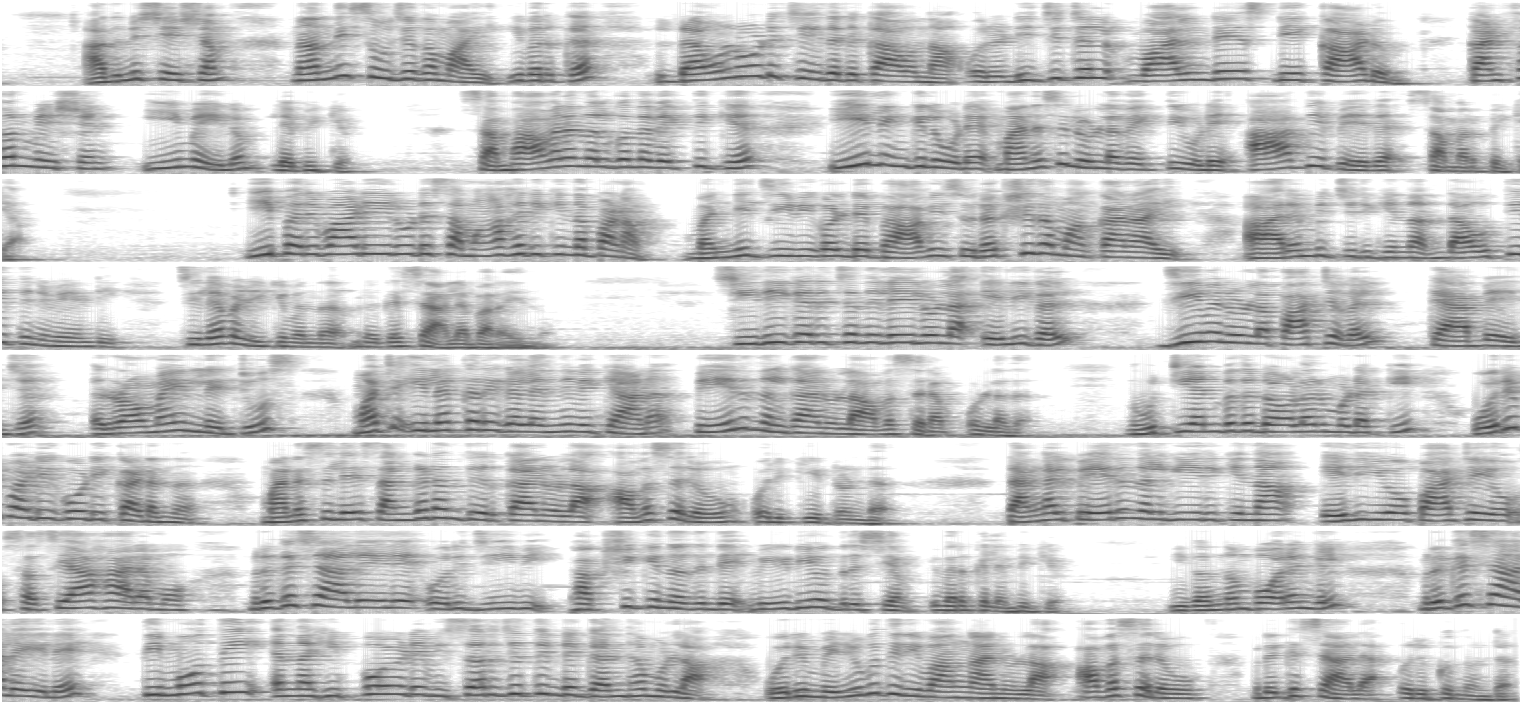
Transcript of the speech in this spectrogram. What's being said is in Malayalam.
അതിനുശേഷം നന്ദി സൂചകമായി ഇവർക്ക് ഡൗൺലോഡ് ചെയ്തെടുക്കാവുന്ന ഒരു ഡിജിറ്റൽ വാലന്റൈൻസ് ഡേ കാർഡും കൺഫർമേഷൻ ഇമെയിലും ലഭിക്കും. സംഭാവന നൽകുന്ന വ്യക്തിക്ക് ഈ ലിങ്കിലൂടെ മനസ്സിലുള്ള വ്യക്തിയുടെ ആദ്യ പേര് സമർപ്പിക്കാം. ഈ പരിപാടിയിലൂടെ സമാഹരിക്കുന്ന പണം വന്യജീവികളുടെ ഭാവി സുരക്ഷിതമാക്കാനായി ആരംഭിച്ചിരിക്കുന്ന ദൗത്യത്തിനു വേണ്ടി ചിലവഴിക്കുമെന്ന് മൃഗശാല പറയുന്നു. ശീതീകരിച്ച നിലയിലുള്ള എലികൾ ജീവനുള്ള പാറ്റകൾ കാബേജ് റൊമൈൻ ലെറ്റൂസ് മറ്റ് ഇലക്കറികൾ എന്നിവയ്ക്കാണ് പേര് നൽകാനുള്ള അവസരം ഉള്ളത്. നൂറ്റി അൻപത് ഡോളർ മുടക്കി ഒരു പടി കൂടി കടന്ന് മനസ്സിലെ സങ്കടം തീർക്കാനുള്ള അവസരവും ഒരുക്കിയിട്ടുണ്ട്. തങ്ങൾ പേര് നൽകിയിരിക്കുന്ന എലിയോ പാറ്റയോ സസ്യാഹാരമോ മൃഗശാലയിലെ ഒരു ജീവി ഭക്ഷിക്കുന്നതിന്റെ വീഡിയോ ദൃശ്യം ഇവർക്ക് ലഭിക്കും. ഇതൊന്നും പോരെങ്കിൽ മൃഗശാലയിലെ തിമോത്തി എന്ന ഹിപ്പോയുടെ വിസർജ്യത്തിന്റെ ഗന്ധമുള്ള ഒരു മെഴുകുതിരി വാങ്ങാനുള്ള അവസരവും മൃഗശാല ഒരുക്കുന്നുണ്ട്.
